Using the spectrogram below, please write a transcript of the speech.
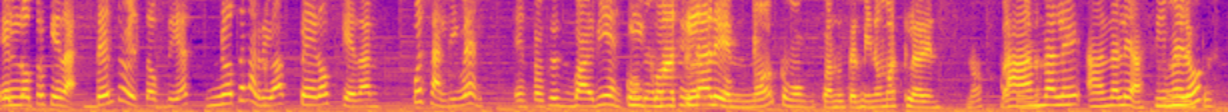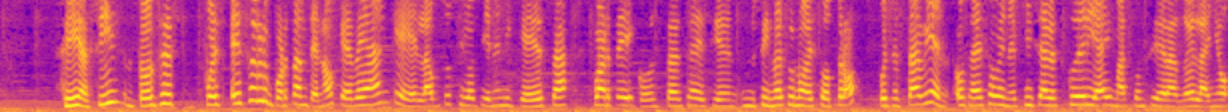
el otro queda dentro del top 10, no tan arriba, pero quedan pues al nivel. Entonces va bien. Como y McLaren, ¿no? Como cuando terminó McLaren, ¿no? Más. Ándale, ándale, así Bueno, mero. pues, Sí, así. Entonces, pues eso es lo importante, ¿no? Que vean que el auto sí lo tienen y que esta parte de constancia de si, si no es uno es otro, pues está bien. O sea, eso beneficia a la escudería y más considerando el año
